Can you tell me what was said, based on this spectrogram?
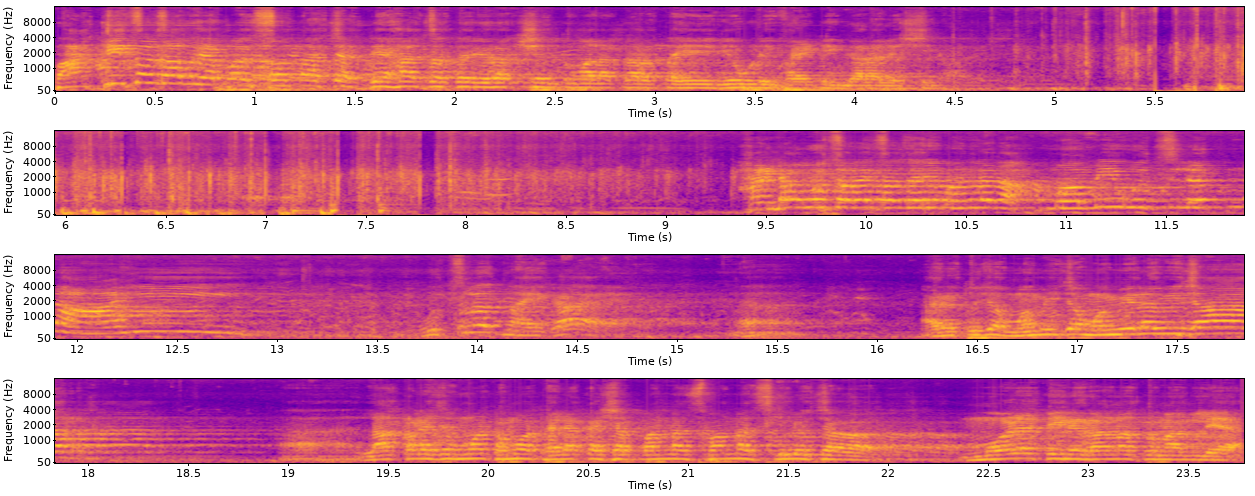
बाकीचं जाऊ द्या पण स्वतःच्या देहाचं तरी रक्षण तुम्हाला करता येईल एवढी फायटिंग करायला शिका. हांडा उचलायचा जरी म्हणलं ना मम्मी उचलत नाही. उचलत नाही काय? अरे तुझ्या मम्मीच्या मम्मीला विचार. लाकडाच्या मोठ्या मोठ्याल्या कशा पन्नास पन्नास किलोच्या मोळ्या तिने रानातून आणल्या.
